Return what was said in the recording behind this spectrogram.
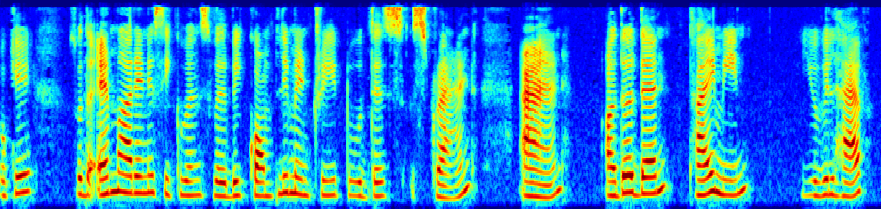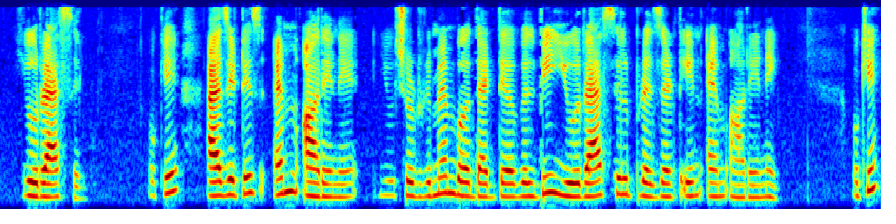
Okay, so the mRNA sequence will be complementary to this strand and other than thymine, you will have uracil. Okay, as it is mRNA, you should remember that there will be uracil present in mRNA. Okay,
